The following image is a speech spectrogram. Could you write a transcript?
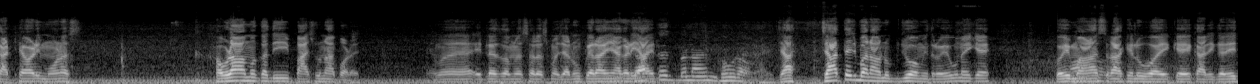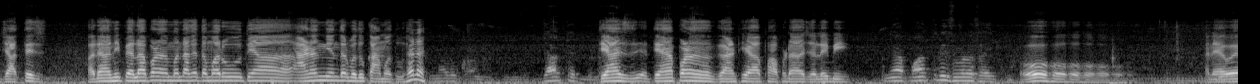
કાઠિયાવાડી માણસ ખવડાવવામાં કદી પાછું ના પડે. એમાં એટલે તમને સરસ મજાનું. પહેલાં અહીંયા આગળ જાતે જ બનાવવાનું. જુઓ મિત્રો એવું નહીં કે કોઈ માણસ રાખેલું હોય કે કારીગર એ જાતે જ. અને આની પહેલાં પણ મને લાગે તમારું ત્યાં આણંદની અંદર બધું કામ હતું હે ને. ત્યાં ત્યાં પણ ગાંઠિયા ફાફડા જલેબી. પાંત્રીસ વર્ષ ઓહો હો હો હો હો. અને હવે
